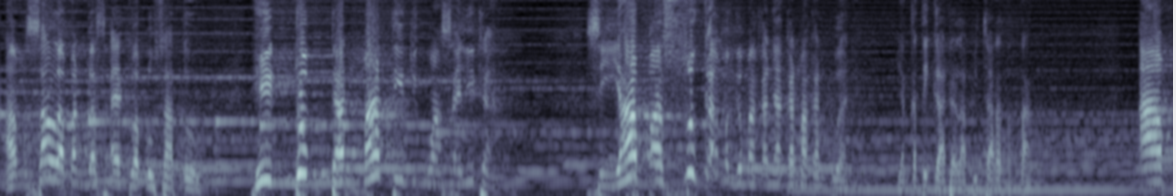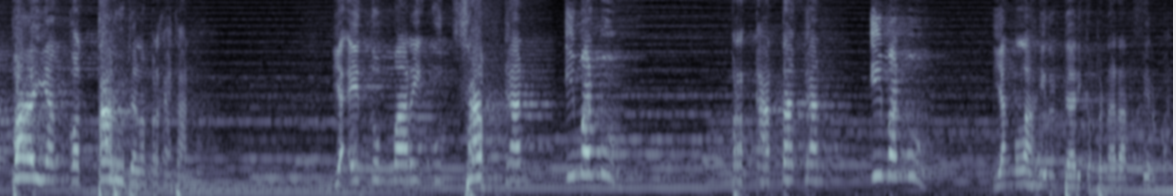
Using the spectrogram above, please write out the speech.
Amsal 18 ayat 21. Hidup dan mati dikuasai lidah. Siapa suka menggemakannya akan makan buahnya. Yang ketiga adalah bicara tentang apa yang kau taruh dalam perkataanmu. Yaitu mari ucapkan imanmu. Perkatakan imanmu yang lahir dari kebenaran firman.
